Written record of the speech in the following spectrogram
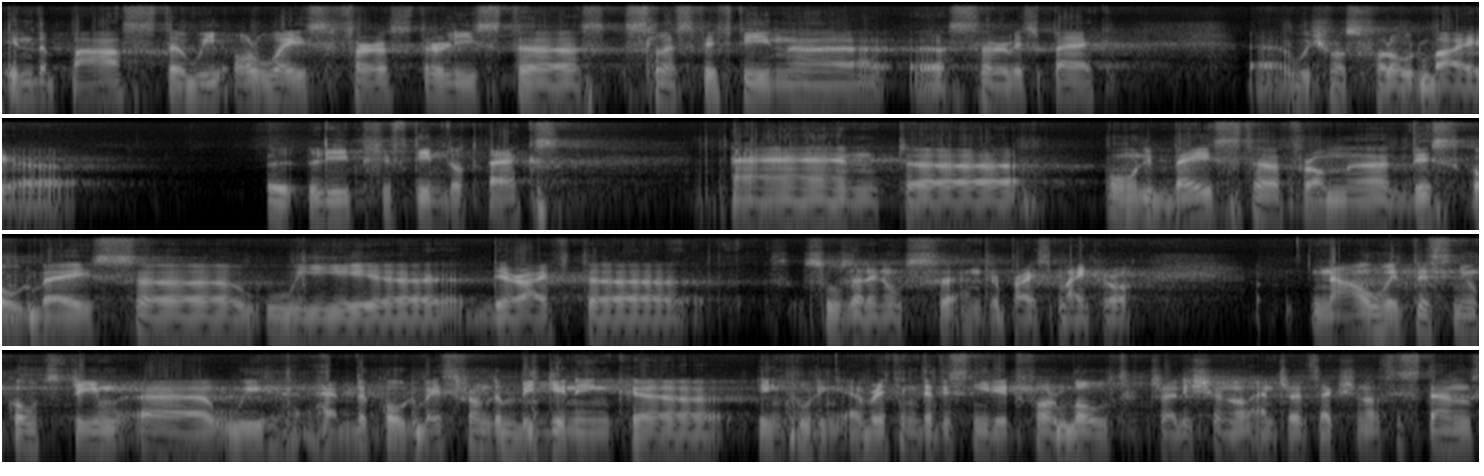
In the past, we always first released uh, SLES 15 service pack, which was followed by leap 15.x and uh, only based uh, from uh, this code base uh, we uh, derived uh, SUSE Linux Enterprise Micro. Now with this new code stream we have the code base from the beginning including everything that is needed for both traditional and transactional systems.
